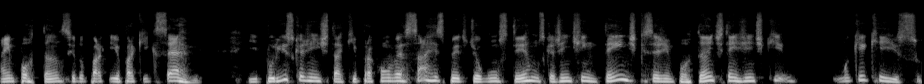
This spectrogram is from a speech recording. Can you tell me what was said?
a importância do e para que serve. E por isso que a gente está aqui para conversar a respeito de alguns termos que a gente entende que seja importante. Tem gente que, o que, que é isso?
